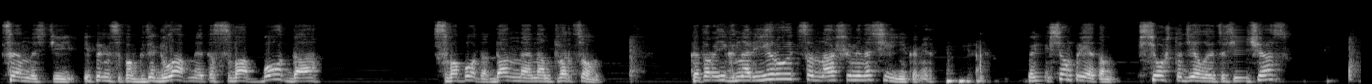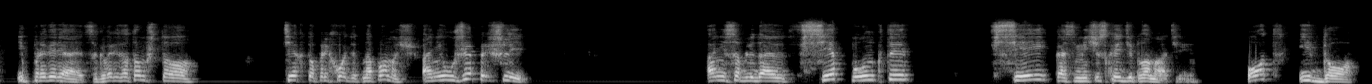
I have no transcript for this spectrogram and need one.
ценностей и принципов, где главное это свобода, свобода, данная нам Творцом, которая игнорируется нашими насильниками. При всем при этом, все, что делается сейчас и проверяется, говорит о том, что те, кто приходит на помощь, они уже пришли. Они соблюдают все пункты всей космической дипломатии. От и до.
